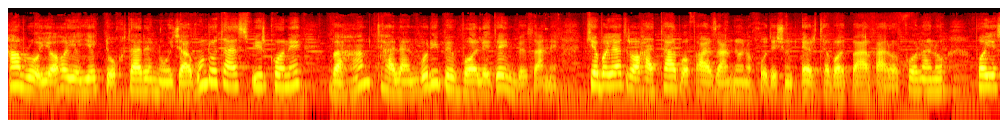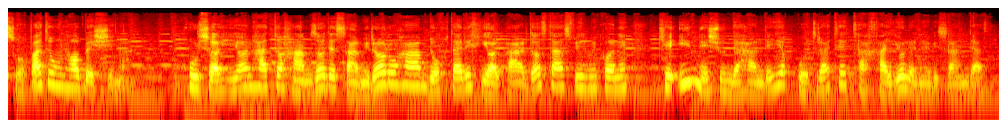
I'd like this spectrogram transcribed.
هم رویاهای یک دختر نوجوان رو تصویر کنه و هم تلنگری به والدین بزنه که باید راحتتر با فرزندان خودشون ارتباط برقرار کنن و پای صحبت اونها بشینن. خورشاهیان حتی همزاد سمیرا رو هم دختری خیال پرداز تصویر می‌کنه که این نشون دهنده قدرت تخیل نویسنده است.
